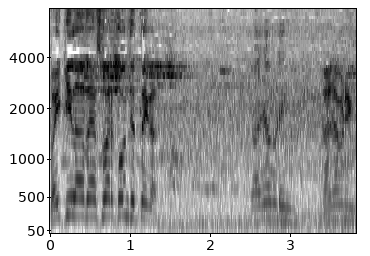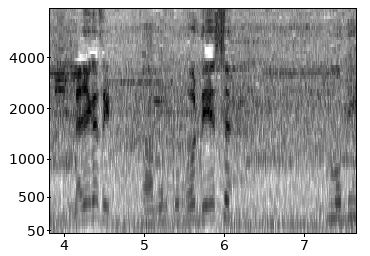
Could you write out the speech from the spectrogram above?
ਬਾਈ ਕੀ ਲੱਗਦਾ ਇਸ ਵਾਰ ਕੌਣ ਜਿੱਤੇਗਾ? ਰਾਜਾ ਵੜਿੰਗ। ਰਾਜਾ ਵੜਿੰਗ ਲੈ ਜਾਏਗਾ ਸੀਟ? ਹਾਂ ਬਿਲਕੁਲ। ਹੋਰ ਦੇਸ਼ 'ਚ? ਮੋਦੀ।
